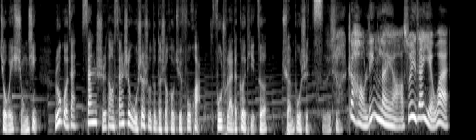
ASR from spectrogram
就为雄性；如果在三十到三十五摄氏度的时候去孵化，孵出来的个体则全部是雌性。这好另类啊！所以在野外，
